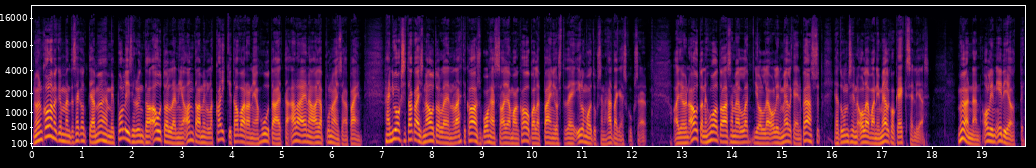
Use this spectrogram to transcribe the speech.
Noin 30 sekuntia myöhemmin poliisi ryntää autolleni ja antaa minulle kaikki tavarani ja huutaa, että älä enää aja punaisia päin. Hän juoksi takaisin autolleen ja lähti kaasupohjassa ajamaan kaupalle päin, josta tein ilmoituksen hätäkeskukseen. Ajoin autoni huoltoasemalle, jolle olin melkein päässyt ja tunsin olevani melko kekseliäs. Myönnän, olin idiootti.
